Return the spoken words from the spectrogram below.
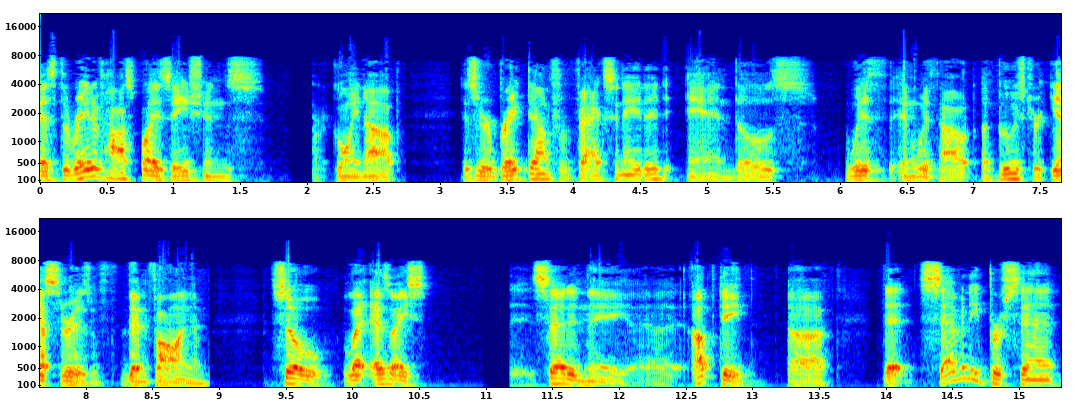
as the rate of hospitalizations are going up, is there a breakdown for vaccinated and those with and without a booster? Yes, there is. Then following them. So, as I said in the uh, update, uh, that 70%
